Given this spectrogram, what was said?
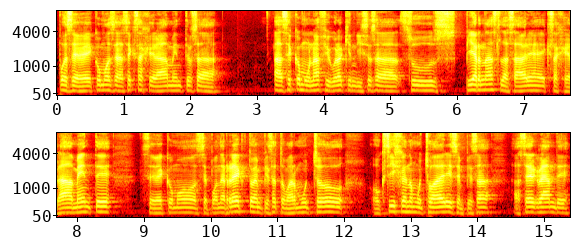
pues se ve como se hace exageradamente, o sea, hace como una figura quien dice, o sea, sus piernas las abre exageradamente, se ve como se pone recto, empieza a tomar mucho oxígeno, mucho aire y se empieza a hacer grande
